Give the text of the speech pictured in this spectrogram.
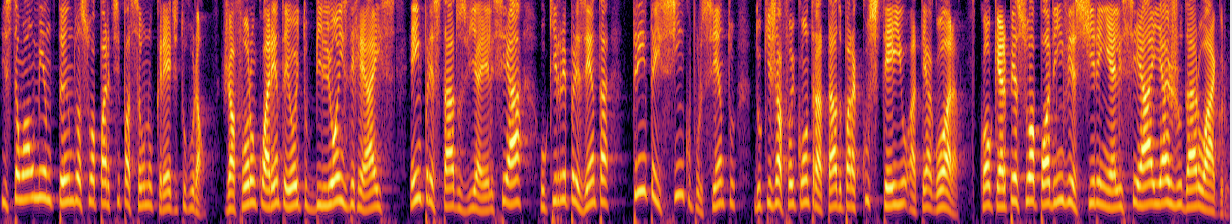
estão aumentando a sua participação no crédito rural. Já foram 48 bilhões de reais emprestados via LCA, o que representa 35% do que já foi contratado para custeio até agora. Qualquer pessoa pode investir em LCA e ajudar o agro.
